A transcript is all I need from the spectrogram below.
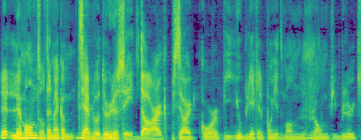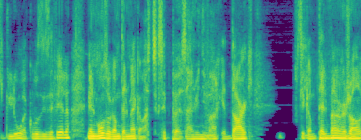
Le, le monde sont tellement comme Diablo 2, là, c'est dark, puis c'est hardcore, puis ils oublient à quel point il y a du monde jaune puis bleu qui glow à cause des effets, là. Mais le monde sont comme tellement comme, c'est que c'est pesant, l'univers est dark? C'est comme tellement un genre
